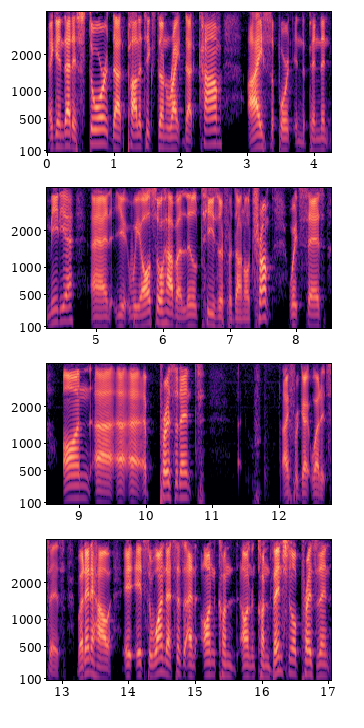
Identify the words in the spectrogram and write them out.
Again, that is store.politicsdoneright.com. I support independent media. And we also have a little teaser for Donald Trump, which says, on uh, a, uh, uh, a, president. I forget what it says. But anyhow, it, it's the one that says an uncon- unconventional president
